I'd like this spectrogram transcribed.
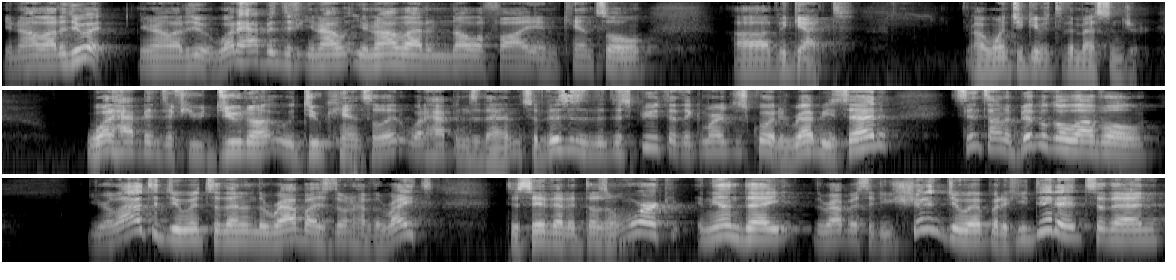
you're not allowed to do it. You're not allowed to do it. What happens if you're not you're not allowed to nullify and cancel uh, the get uh, once you give it to the messenger? What happens if you do not do cancel it? What happens then? So this is the dispute that the Gemara just quoted. Rabbi said, since on a biblical level you're allowed to do it, so then the rabbis don't have the right to say that it doesn't work. In the end the day, the rabbi said you shouldn't do it, but if you did it, so then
